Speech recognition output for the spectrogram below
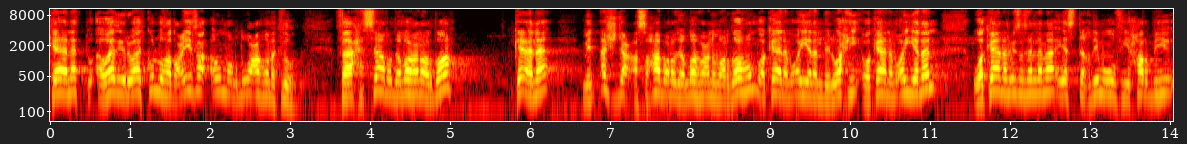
كانت أو هذه الروايات كلها ضعيفة أو موضوعة ومكذوب. فحسان رضي الله عنه وأرضاه كان من أشجع الصحابة رضي الله عنهم وأرضاهم وكان مؤيدا بالوحي وكان مؤيدا وكان النبي صلى الله عليه وسلم يستخدمه في حربه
